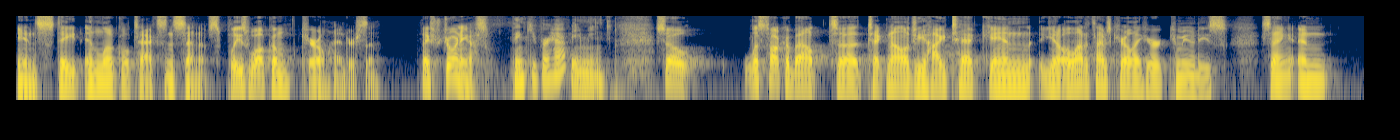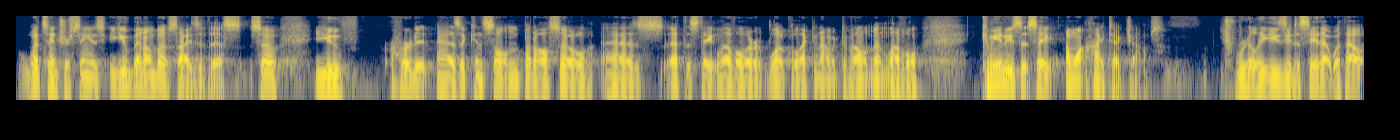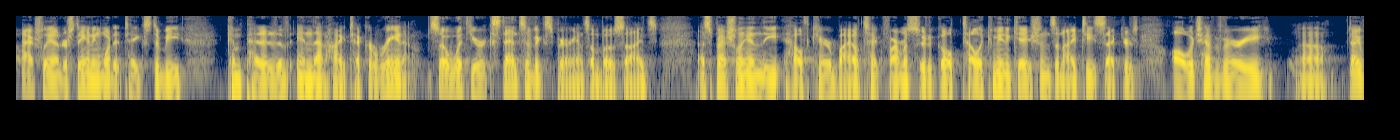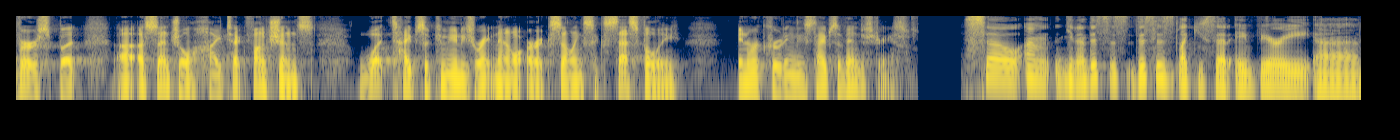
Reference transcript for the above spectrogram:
in state and local tax incentives. Please welcome Carol Henderson. Thanks for joining us. Thank you for having me. So, let's talk about uh, technology, high tech, and you know, a lot of times, Carol, I hear communities saying, and what's interesting is you've been on both sides of this. So you've heard it as a consultant, but also as at the state level or local economic development level, communities that say, I want high tech jobs. It's really easy to say that without actually understanding what it takes to be competitive in that high tech arena. So with your extensive experience on both sides, especially in the healthcare, biotech, pharmaceutical, telecommunications, and IT sectors, all which have very uh, diverse but uh, essential high tech functions, what types of communities right now are excelling successfully in recruiting these types of industries? So, um, you know, this is this is like you said, a very uh,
